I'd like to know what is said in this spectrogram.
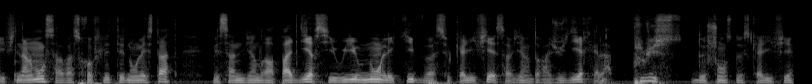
Et finalement, ça va se refléter dans les stats. Mais ça ne viendra pas dire si oui ou non l'équipe va se qualifier. Ça viendra juste dire qu'elle a plus de chances de se qualifier.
